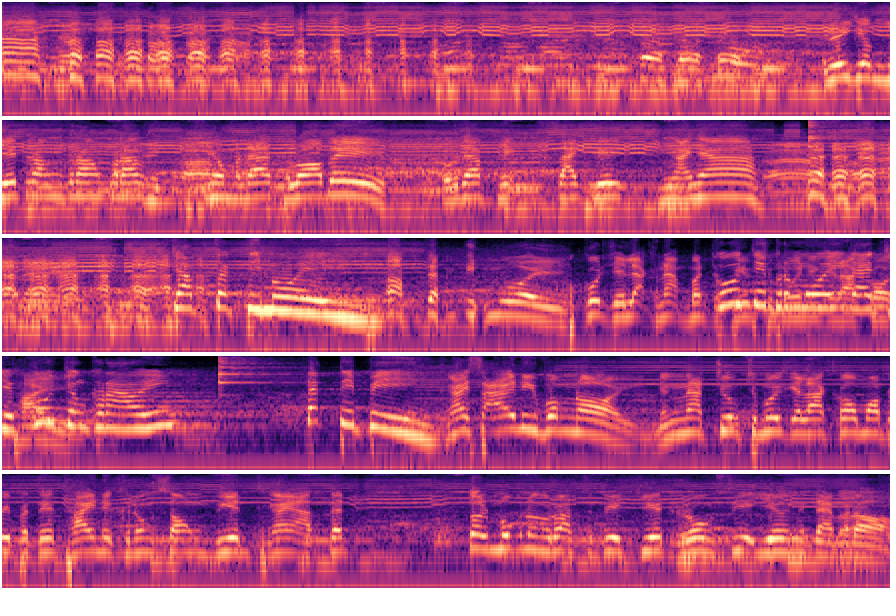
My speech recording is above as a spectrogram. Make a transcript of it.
ណាស់ នេះខ្ញុំនិយាយត្រង់ត្រង់ប្រាប់ខ្ញុំមិនដែលធ្លាប់ទេក៏តែសាច់វាឆ្ងាញ់ណាស់ចាប់ទឹកទី1អត់ទឹកទី1គូតជាលក្ខណៈមិត្តគូភាពទីជាមួយនឹង6ដែលជាកីឡាករថៃគូចុងក្រោយទឹកទីទីថ្ងៃស្អែកនេះវងណយនឹងណាត់ជួបជាមួយកីឡាករមកពីប្រទេសថៃនៅក្នុងសង្វៀនថ្ងៃអាទិត្យទល់មុខនឹងរដ្ឋសភាជាតិរោងសៀកយើងនឹងតែម្ដង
